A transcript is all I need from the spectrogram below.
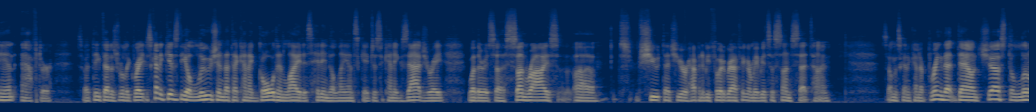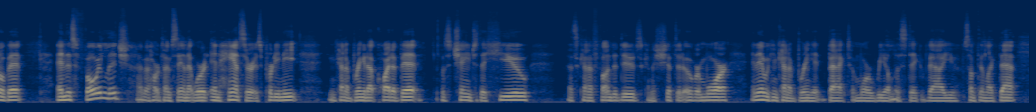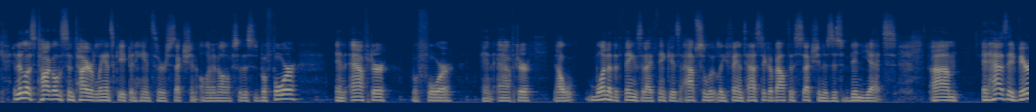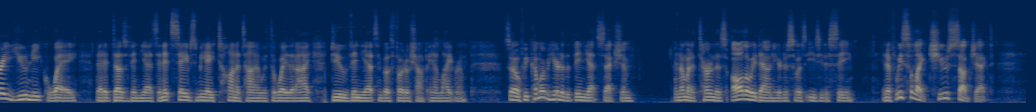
and after. So I think that is really great. Just kind of gives the illusion that that kind of golden light is hitting the landscape, just to kind of exaggerate whether it's a sunrise uh, shoot that you're happen to be photographing, or maybe it's a sunset time. So I'm just going to kind of bring that down just a little bit. And this foliage, I have a hard time saying that word, enhancer is pretty neat. You can kind of bring it up quite a bit. Let's change the hue. That's kind of fun to do. Just kind of shift it over more. And then we can kind of bring it back to a more realistic value, something like that. And then let's toggle this entire landscape enhancer section on and off. So this is before and after, before and after. Now, one of the things that I think is absolutely fantastic about this section is this vignettes. Um, it has a very unique way that it does vignettes, and it saves me a ton of time with the way that I do vignettes in both Photoshop and Lightroom. So if we come over here to the vignette section, and I'm going to turn this all the way down here just so it's easy to see. And if we select choose subject,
